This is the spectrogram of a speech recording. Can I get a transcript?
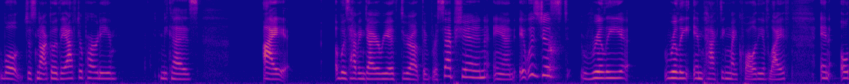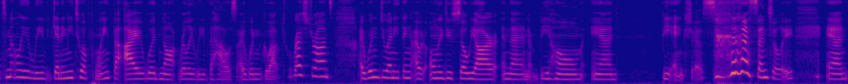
well, just not go to the after party because I was having diarrhea throughout the reception and it was just really really impacting my quality of life and ultimately leave getting me to a point that I would not really leave the house. I wouldn't go out to restaurants. I wouldn't do anything. I would only do so we are and then be home and be anxious, essentially. And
